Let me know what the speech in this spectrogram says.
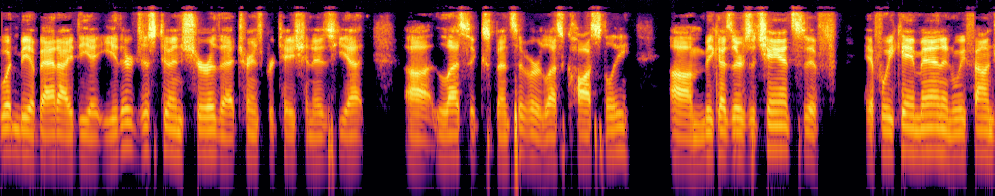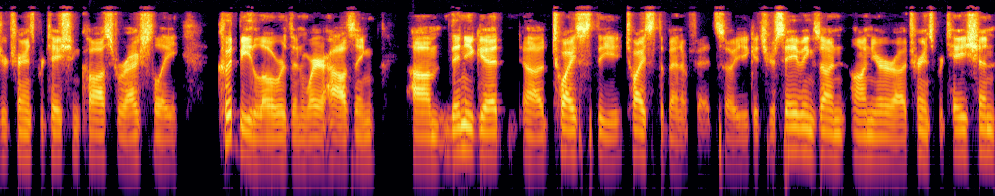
wouldn't be a bad idea either, just to ensure that transportation is yet uh, less expensive or less costly. Um, because there's a chance if if we came in and we found your transportation costs were actually could be lower than warehousing, um, then you get uh, twice the twice the benefit. So you get your savings on on your uh, transportation,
